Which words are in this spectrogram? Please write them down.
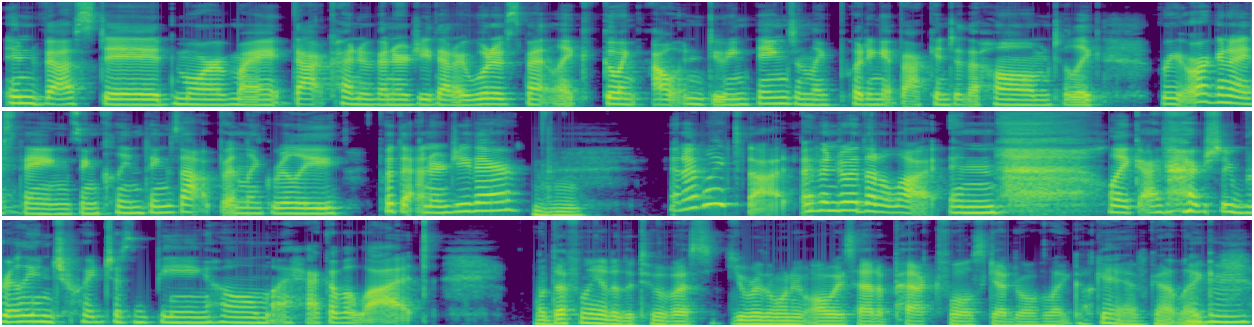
invested more of my that kind of energy that I would have spent like going out and doing things and like putting it back into the home to like reorganize things and clean things up and like really put the energy there. hmm And I've liked that. I've enjoyed that a lot. And like I've actually really enjoyed just being home a heck of a lot. Well, definitely out of the two of us, you were the one who always had a packed full schedule of like, okay, I've got like Mhm.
